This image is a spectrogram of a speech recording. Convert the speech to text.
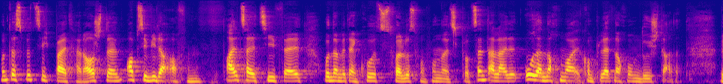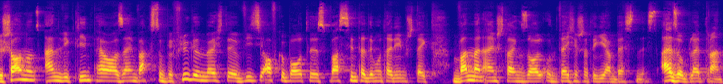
und es wird sich bald herausstellen, ob sie wieder auf ein Allzeitziel fällt und damit einen Kursverlust von 95 Prozent erleidet oder nochmal komplett nach oben durchstartet. Wir schauen uns an, wie Clean Power sein Wachstum beflügeln möchte, wie sie aufgebaut ist, was hinter dem Unternehmen steckt, wann man einsteigen soll und welche Strategie am besten ist. Also bleibt dran.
